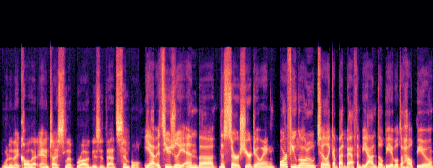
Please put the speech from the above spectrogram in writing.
What do they call that? Anti-slip rug? Is it that simple? Yeah, it's usually in the the search you're doing. Or if you go to like a Bed Bath and Beyond, they'll be able to help you.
